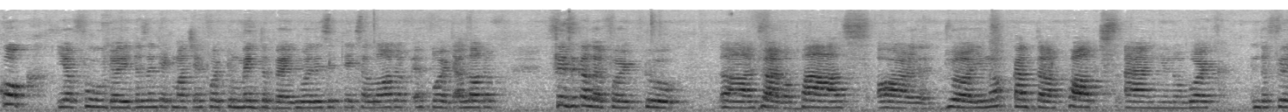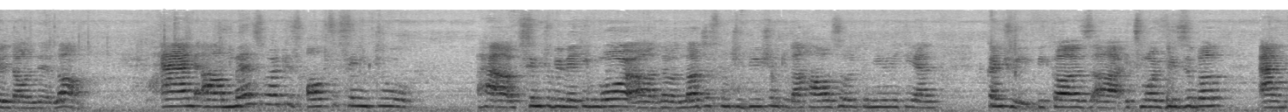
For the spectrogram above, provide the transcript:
cook your food, or it doesn't take much effort to make the bed, whereas it takes a lot of effort, a lot of physical effort to uh, drive a bus or do, you know, cut the crops and you know work in the field all day long. And uh, men's work is also seen to have, seem to be making more uh, the largest contribution to the household, community, and country because uh, it's more visible and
